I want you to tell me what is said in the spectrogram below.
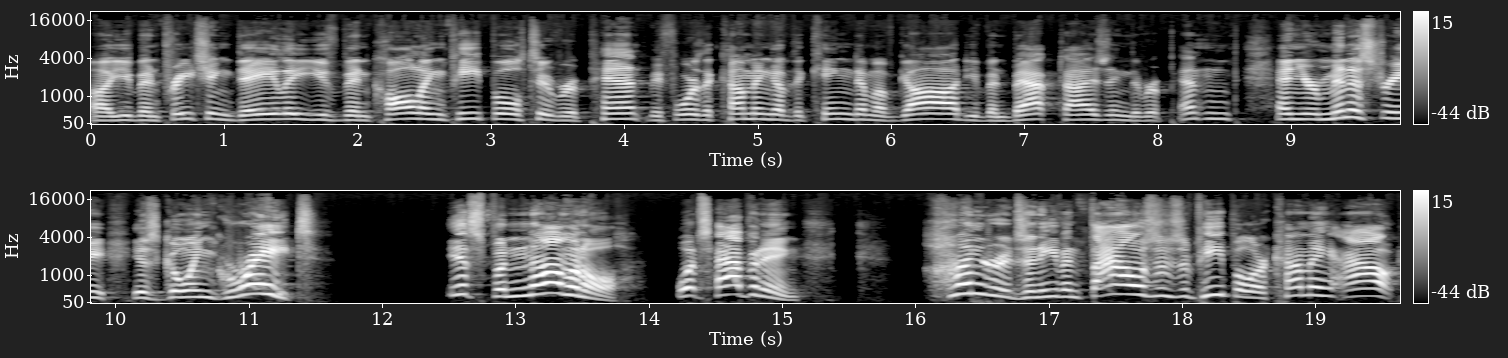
Uh, you've been preaching daily. You've been calling people to repent before the coming of the kingdom of God. You've been baptizing the repentant, and your ministry is going great. It's phenomenal. What's happening? Hundreds and even thousands of people are coming out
